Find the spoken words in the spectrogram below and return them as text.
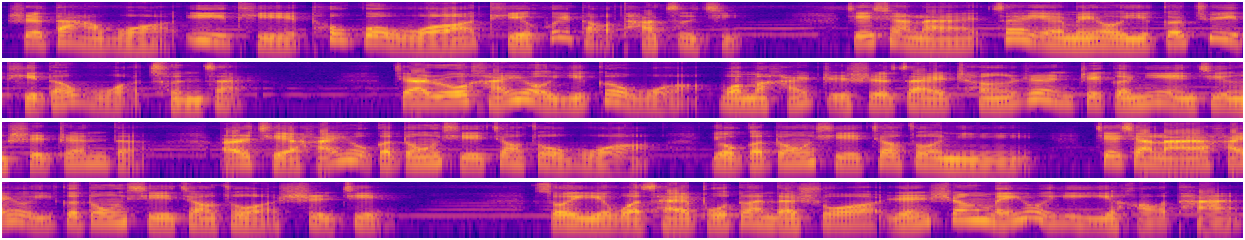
是大我一体透过我体会到他自己，接下来再也没有一个具体的我存在。假如还有一个我，我们还只是在承认这个念境是真的，而且还有个东西叫做我，有个东西叫做你，接下来还有一个东西叫做世界。所以我才不断的说，人生没有意义好谈，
